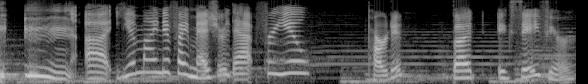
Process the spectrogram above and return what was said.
uh, you mind if I measure that for you? Pardon? But Xavier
